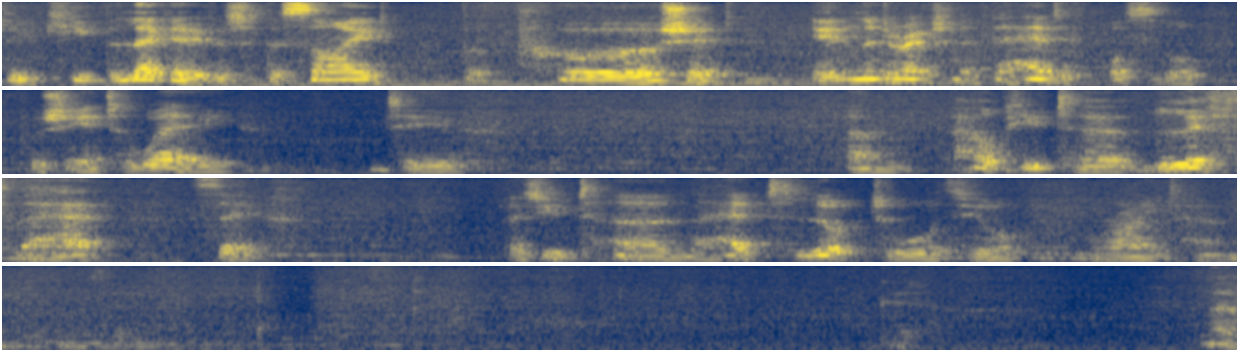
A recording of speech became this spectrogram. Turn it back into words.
Do keep the leg over to the side but push it in the direction of the head if possible, pushing it away to um, help you to lift the head. So as you turn the head to look towards your right hand. Now,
